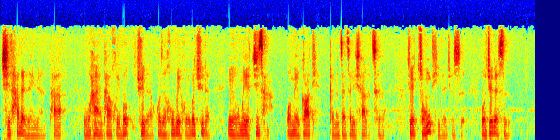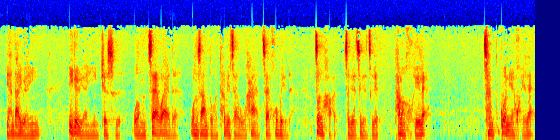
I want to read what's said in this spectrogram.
其他的人员，他武汉他回不去的，或者湖北回不去的，因为我们有机场，我们有高铁，可能在这里下了车，所以总体的就是我觉得是两大原因，一个原因就是我们在外的温商多，特别在武汉在湖北的，正好这个这个这个他们回来。趁过年回来，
